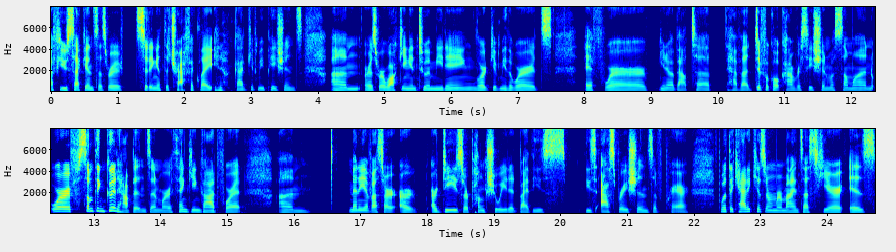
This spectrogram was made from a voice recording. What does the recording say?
a few seconds as we're sitting at the traffic light, you know, God, give me patience. Um, or as we're walking into a meeting, Lord, give me the words. If we're, you know, about to have a difficult conversation with someone, or if something good happens and we're thanking God for it, um, many of us are, our our days are punctuated by these these aspirations of prayer. But what the catechism reminds us here is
